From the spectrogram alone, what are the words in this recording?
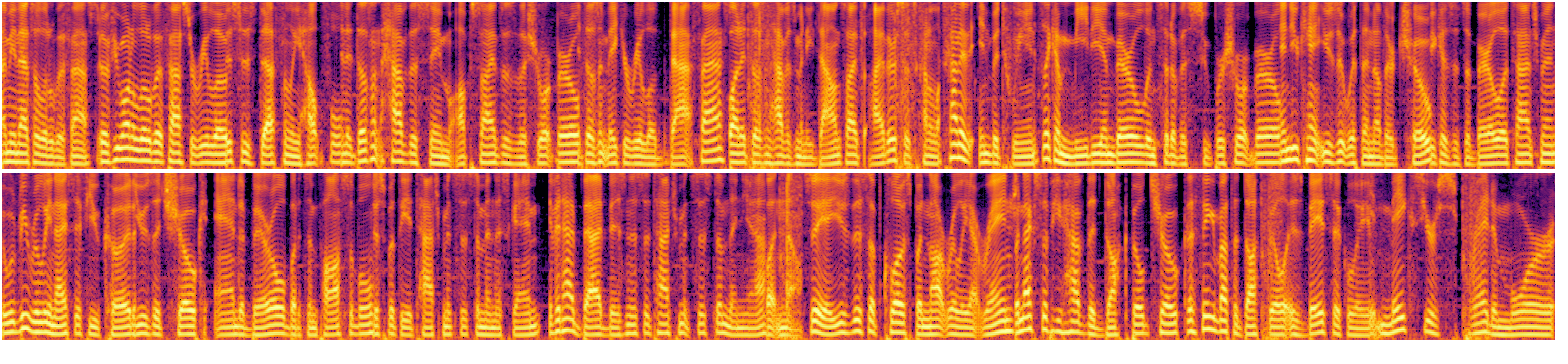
I mean, that's a little bit faster. So if you want a little bit faster reload, this is definitely helpful. And it doesn't have the same upsides as the short barrel. It doesn't make your reload that fast, but it doesn't have as many downsides either. So it's kind of it's kind of in between. It's like a medium barrel instead of a super short barrel. And you can't use it with another choke because it's a barrel attachment. It would be really nice if you could use a choke and a barrel, but it's impossible just with the attachment system in this game. If it had Bad Business attachment system, then yeah, but no. So yeah, use this up close, but not really at range. But next up, you have the duck bill choke. The thing about the duck bill is basically it makes your spread more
